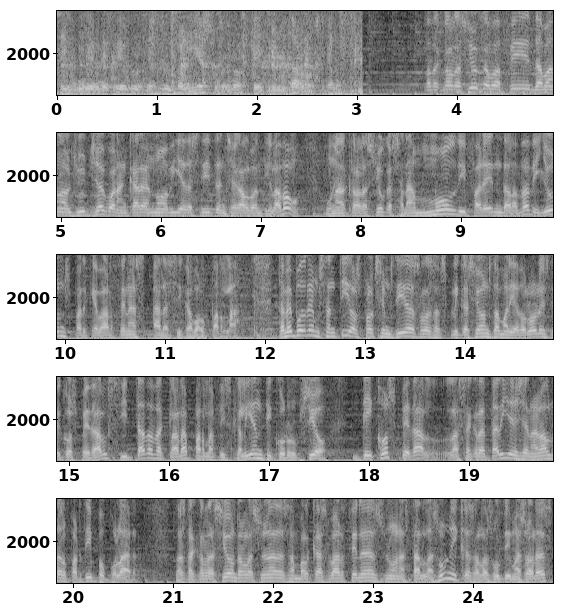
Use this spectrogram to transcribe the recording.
6 millones de euros de plusvalías sobre los que tributar, lógicamente. La declaració que va fer davant el jutge quan encara no havia decidit engegar el ventilador. Una declaració que serà molt diferent de la de dilluns perquè Bárcenas ara sí que vol parlar. També podrem sentir els pròxims dies les explicacions de Maria Dolores de Cospedal, citada a declarar per la Fiscalia Anticorrupció. De Cospedal, la secretària general del Partit Popular. Les declaracions relacionades amb el cas Bárcenas no han estat les úniques a les últimes hores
